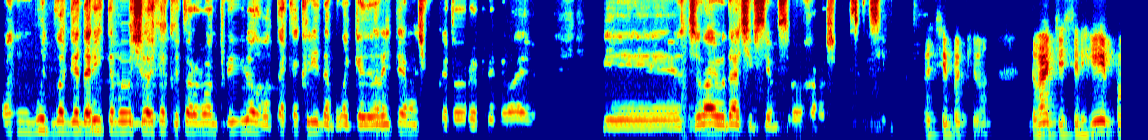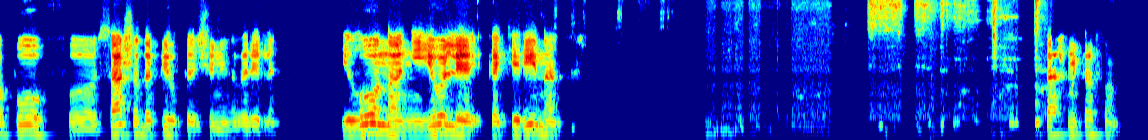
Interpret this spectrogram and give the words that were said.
он будет благодарить того человека, которого он привел, вот так как Лида благодарит Эмочку, которую привела. И желаю удачи всем, всего хорошего. Спасибо. Спасибо, Кива. Давайте Сергей Попов, э, Саша Допилка еще не говорили. Илона, Ниоли, Катерина. Саш, микрофон.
